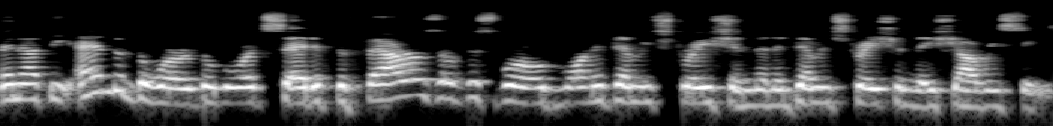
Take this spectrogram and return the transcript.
And at the end of the word, the Lord said, if the pharaohs of this world want a demonstration, then a demonstration they shall receive.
